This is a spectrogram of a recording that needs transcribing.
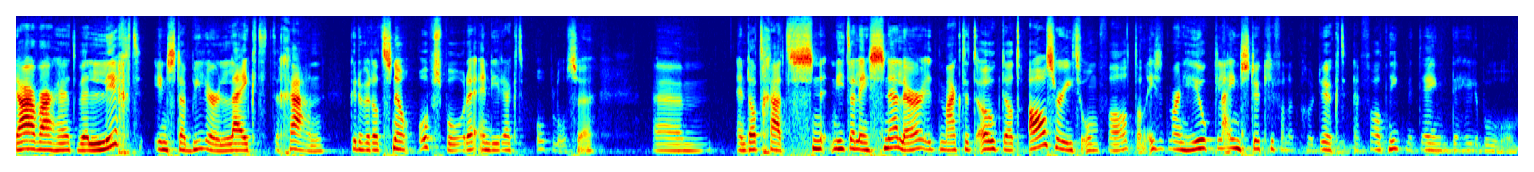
daar waar het wellicht instabieler lijkt te gaan, kunnen we dat snel opsporen en direct oplossen. Um, en dat gaat niet alleen sneller, het maakt het ook dat als er iets omvalt, dan is het maar een heel klein stukje van het product en valt niet meteen de hele boel om.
